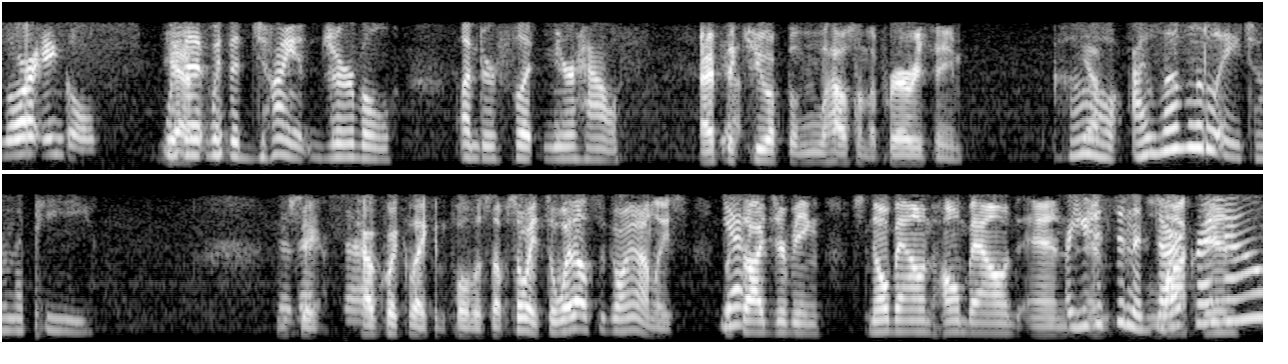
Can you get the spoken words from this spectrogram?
Laura Ingalls. With Yes. a with a giant gerbil underfoot in your house. I have Yeah. to cue up the Little House on the Prairie theme. Oh, Yeah. I love little H on the P. Let me So see uh, how quickly I can pull this up. So wait, so what else is going on, Lise? Yeah. Besides your being snowbound, homebound, and Are you and just in the dark right in? now?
